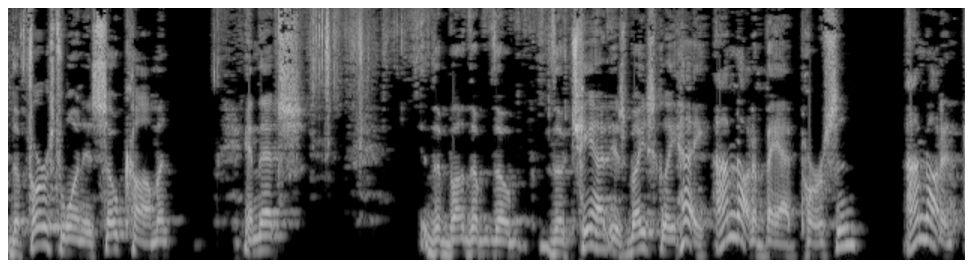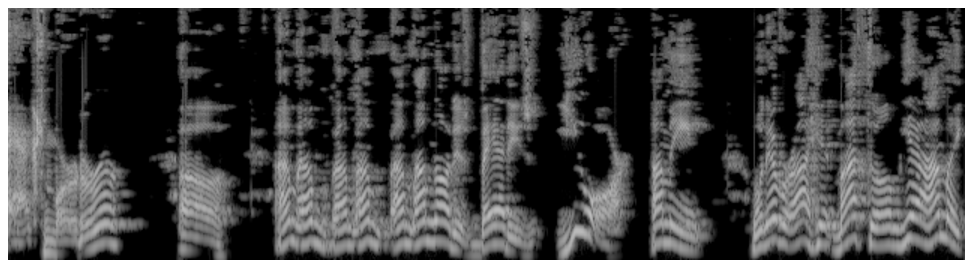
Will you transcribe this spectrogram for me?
The first one is so common, and that's the, the, the, the chant is basically, hey, I'm not a bad person. I'm not an axe murderer. Uh, I'm, I'm, I'm, I'm, I'm, I'm not as bad as you are. I mean, whenever I hit my thumb, yeah, I may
